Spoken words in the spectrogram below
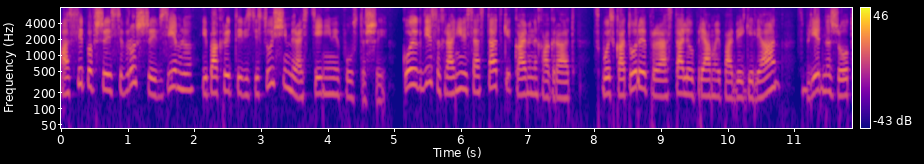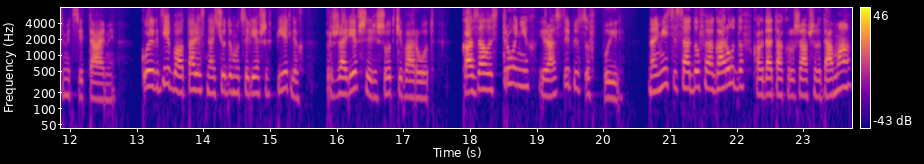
осыпавшиеся, вросшие в землю и покрытые вездесущими растениями пустоши. Кое-где сохранились остатки каменных оград, сквозь которые прорастали упрямые побеги лиан с бледно желтыми цветами. Кое-где болтались на чудом уцелевших петлях проржавевшие решетки ворот. Казалось, тронь их и рассыплются в пыль. На месте садов и огородов, когда-то окружавших дома,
